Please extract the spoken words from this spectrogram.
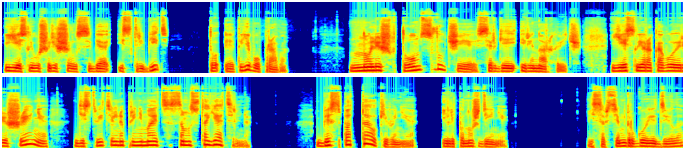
и если уж решил себя истребить, то это его право. Но лишь в том случае, Сергей Иринархович, если роковое решение действительно принимается самостоятельно, без подталкивания или понуждения. И совсем другое дело,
